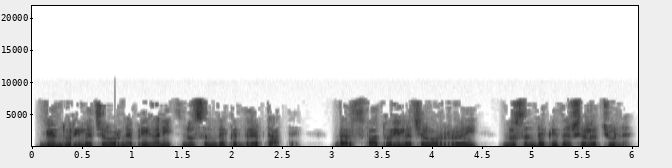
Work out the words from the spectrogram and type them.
Gândurile celor neprihăniți nu sunt decât dreptate, dar sfaturile celor răi nu sunt decât înșelăciune.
